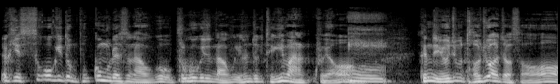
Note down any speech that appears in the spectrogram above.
이렇게 소고기도 볶음물에서 나오고 불고기도 나오고 이런 적이 되게 많았고요. 네. 근데 요즘은 더 좋아져서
